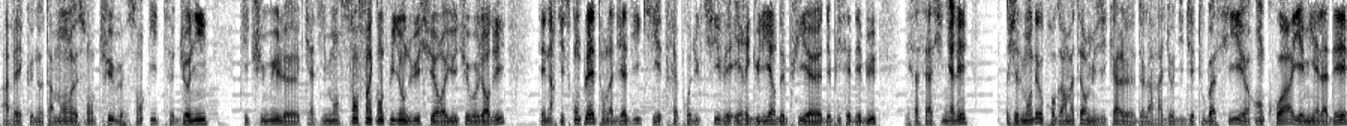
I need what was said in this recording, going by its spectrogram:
avec notamment son tube, son hit Johnny, qui cumule quasiment 150 millions de vues sur YouTube aujourd'hui. C'est une artiste complète, on l'a déjà dit, qui est très productive et régulière depuis depuis ses débuts, et ça c'est à signaler. J'ai demandé au programmateur musical de la radio DJ Toubassi en quoi Yemi Alade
